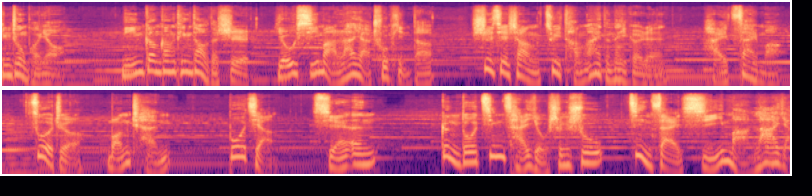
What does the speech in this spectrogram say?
听众朋友，您刚刚听到的是由喜马拉雅出品的《世界上最疼爱的那个人还在吗》，作者王晨，播讲贤恩。更多精彩有声书尽在喜马拉雅。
